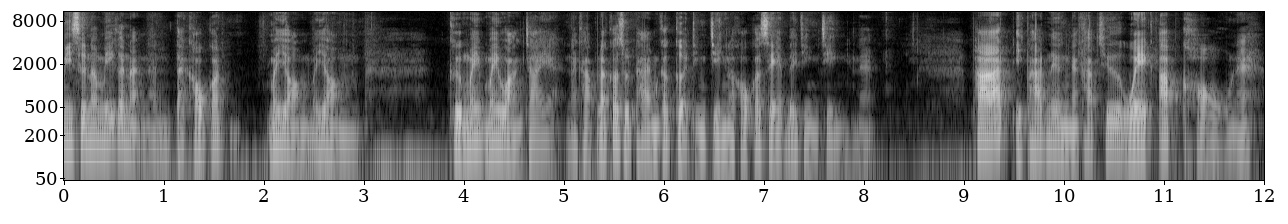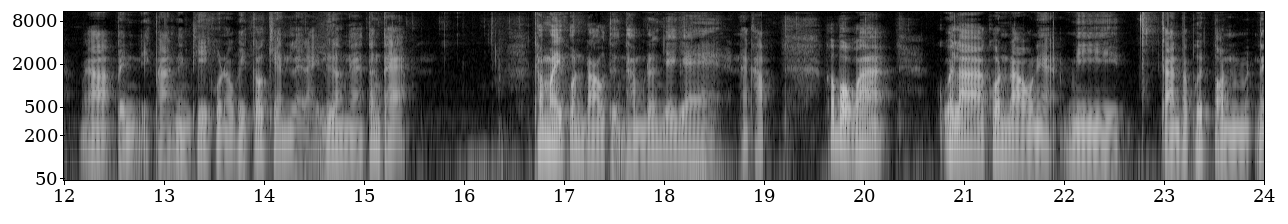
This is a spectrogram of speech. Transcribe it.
มีสึนามิขนาดนั้น แต่เขาก็ไม่ยอมไม่ยอม คือไม่ไม่วางใจอะนะครับ แล้วก็สุดท้ายมันก็เกิดจริง ๆ แล้วเขาก็ save ได้จริงๆนะ part อีก part หนึ่งนะครับ ชื่อ wake up call นะเป็นอีก part หนึ่งที่คุณรวิศก็เขียนหลาย ๆ เรื่องนะ ตั้งแต่ทำไมคนเราถึงทำเรื่องแย่ ๆ นะครับเขาบอกว่าเวลาคนเราเนี่ยมี การประพฤติตนใน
